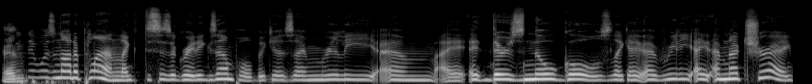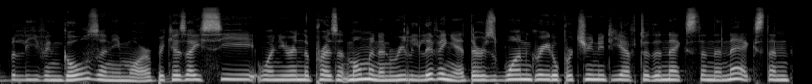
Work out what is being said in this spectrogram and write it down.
And but there was not a plan. Like this is a great example because I'm really um, I, I, there's no goals. Like I, I really I, I'm not sure I believe in goals anymore because I see when you're in the present moment and really living it, there's one great opportunity after the next and the next. And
